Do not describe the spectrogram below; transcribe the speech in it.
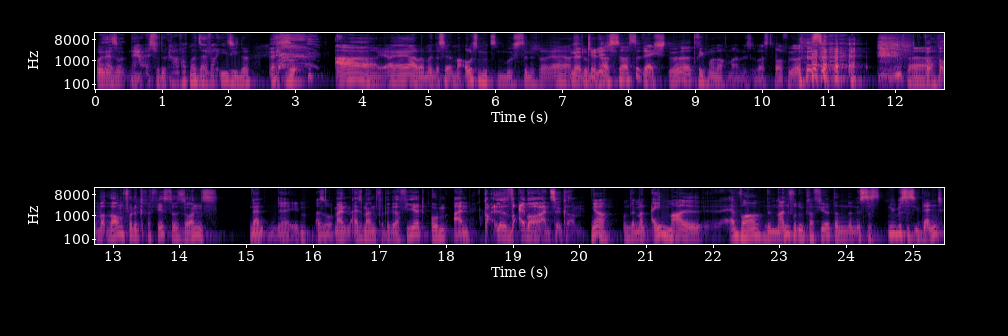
und er so, naja, als Fotograf hat man es einfach easy, ne? So, Ah, ja, ja, ja, weil man das ja immer ausnutzen musste. Ja, ja, Natürlich. Stimmt, hast, hast du recht. Ne? Da trinken wir noch mal ein bisschen was drauf. Ne? Warum fotografierst du sonst? Nein, ja, eben. Also, man, also man fotografiert, um an geile Weiber ranzukommen. Ja, und wenn man einmal ever einen Mann fotografiert, dann, dann ist das übelstes Event.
